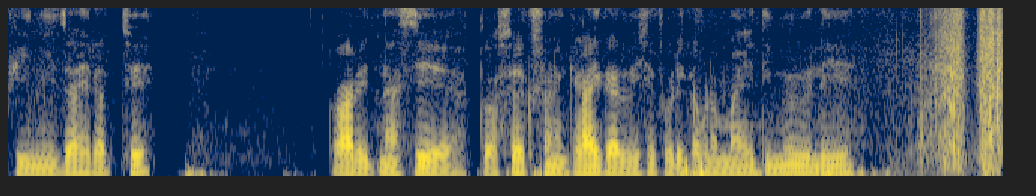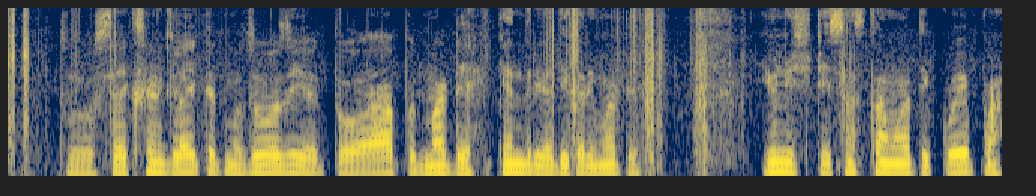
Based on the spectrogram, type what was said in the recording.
ફીની જાહેરાત છે. તો આ રીતના છે. તો શૈક્ષણિક લાયકાત વિશે થોડીક આપણે માહિતી મેળવી લઈએ. તો શૈક્ષણિક લાયકાતમાં જોવા જઈએ તો આ પદ માટે કેન્દ્રીય અધિકારી માટે યુનિવર્સિટી સંસ્થામાંથી કોઈ પણ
